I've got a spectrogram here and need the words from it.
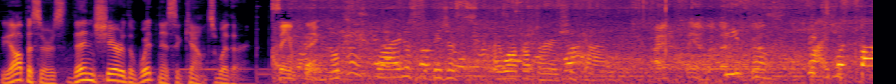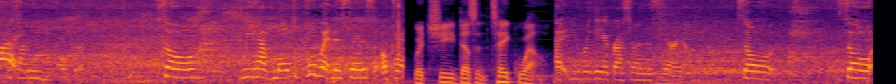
The officers then share the witness accounts with her. Same thing. Okay. Well, I just, they just, I walk up to her and she's got it. I understand, but He's that's um, six foot five. So we have multiple witnesses. Okay. which she doesn't take well. that You were the aggressor in this scenario. So, so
